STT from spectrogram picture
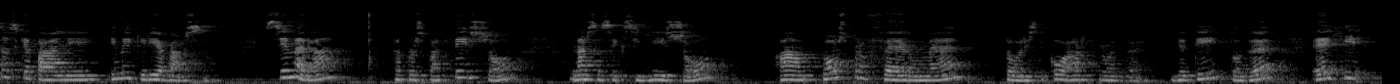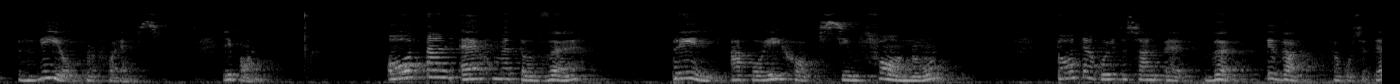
σας και πάλι, είμαι η κυρία Βάσο. Σήμερα θα προσπαθήσω να σας εξηγήσω α, πώς προφέρουμε το οριστικό άρθρο «δε». Γιατί το «δε» έχει δύο προφορές. Λοιπόν, όταν έχουμε το «δε» πριν από ήχο συμφώνου, τότε ακούγεται σαν «ε», «δε», «εδα» θα ακούσετε,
